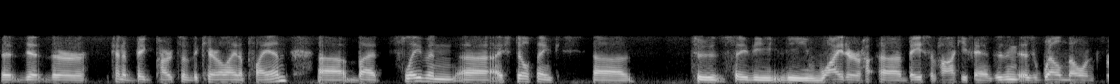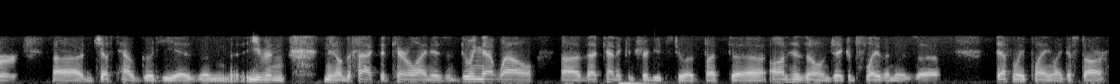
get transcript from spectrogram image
that, that they're kind of big parts of the Carolina plan. Uh, but Slavin, uh, I still think. Uh, to say the the wider uh, base of hockey fans isn't as well known for uh, just how good he is, and even you know the fact that Carolina isn't doing that well uh, that kind of contributes to it. But uh, on his own, Jaccob Slavin is uh, definitely playing like a star.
